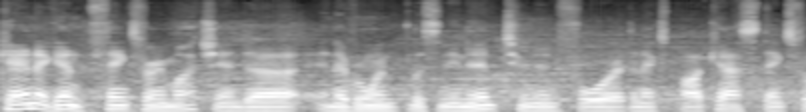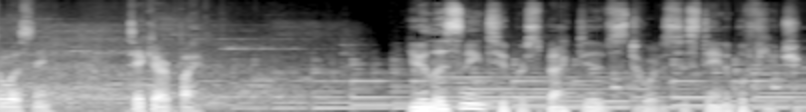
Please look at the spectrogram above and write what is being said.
Ken, again, thanks very much. And, uh, and everyone listening in, tune in for the next podcast. Thanks for listening. Take care. Bye. You're listening to Perspectives Toward a Sustainable Future,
